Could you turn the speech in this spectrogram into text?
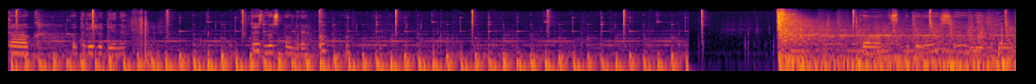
Так, по три людини. Хтось з нас помре. О, сподіваюся, виграю.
